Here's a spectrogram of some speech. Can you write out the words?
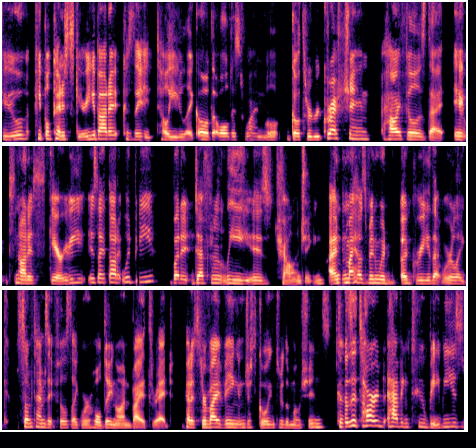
two. People kind of scare you about it because they tell you like, oh, the oldest one will go through regression. How I feel is that it's not as scary as I thought it would be but it definitely is challenging. And my husband would agree that we're like, sometimes it feels like we're holding on by a thread, kind of surviving and just going through the motions. Because it's hard having two babies.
